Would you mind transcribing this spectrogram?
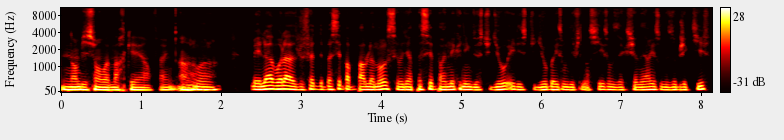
une ambition ouais, marquée, enfin, une, un- Voilà. Mais là, voilà, le fait de passer par, par ça veut dire passer par une mécanique de studio et les studios, bah, ils ont des financiers, ils ont des actionnaires, ils ont des objectifs.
